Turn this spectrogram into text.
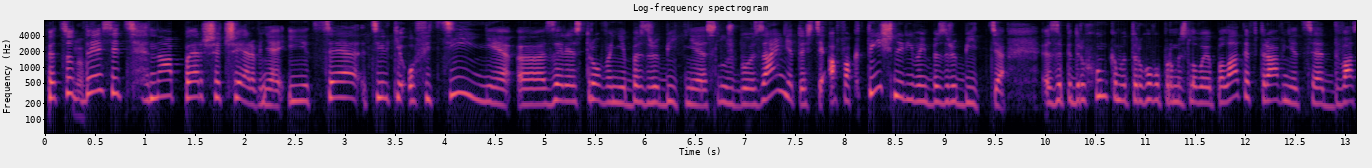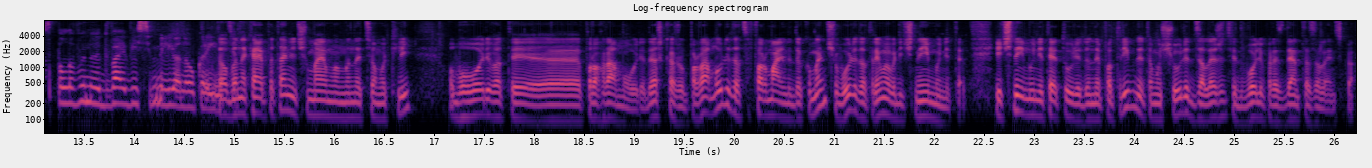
510 на 1 червня, і це тільки офіційні е, зареєстровані безробітні службою зайнятості, а фактичний рівень безробіття е, за підрахунками торгово-промислової палати в травні це 2,5-2,8 мільйона То українців. виникає питання, чи маємо ми на цьому тлі обговорювати е, програму уряду. Я ж кажу, програма уряду це формальний документ, щоб уряд отримав річний імунітет. Річний імунітет уряду не потрібний, тому що уряд залежить від волі президента Зеленського.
